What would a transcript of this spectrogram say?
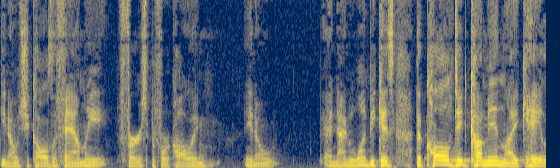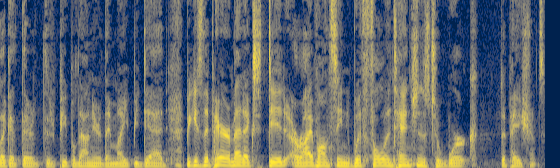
you know she calls the family first before calling you know at 911 because the call did come in like hey look at there there's people down here they might be dead because the paramedics did arrive on scene with full intentions to work the patients.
